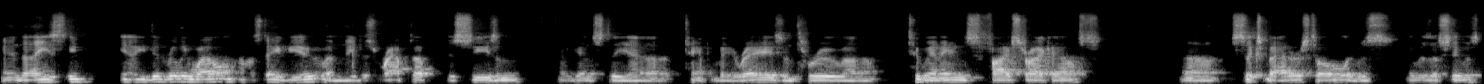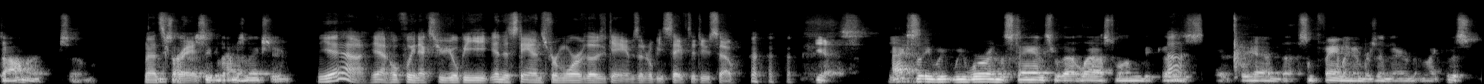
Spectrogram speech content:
And uh, he's, he, you know, he did really well on his debut, and he just wrapped up his season against the uh, Tampa Bay Rays and threw uh, two innings, five strikeouts, uh, six batters total. It was it was a, it was dominant. So that's great. see what happens next year. Yeah, yeah. Hopefully next year you'll be in the stands for more of those games, and it'll be safe to do so. yes. Yeah. Actually, we, we were in the stands for that last one because ah. we had uh, some family members in there. But like it was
